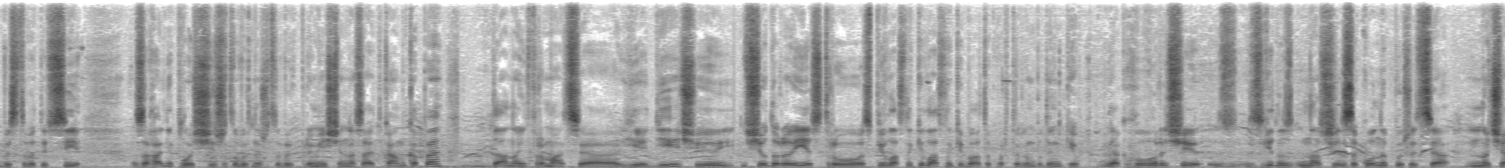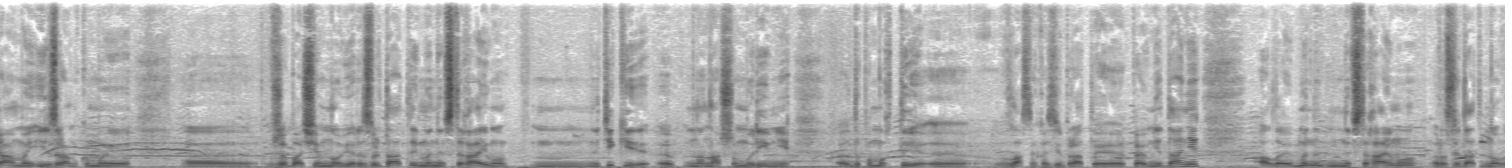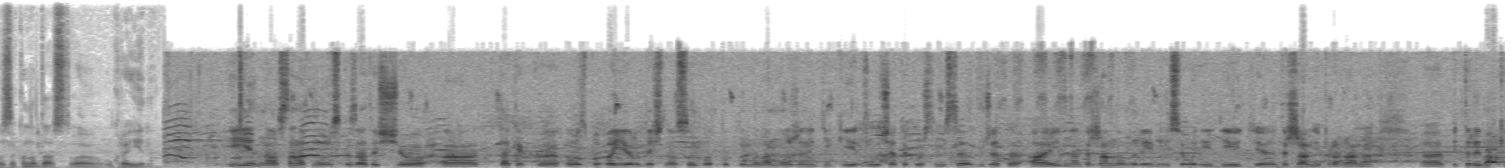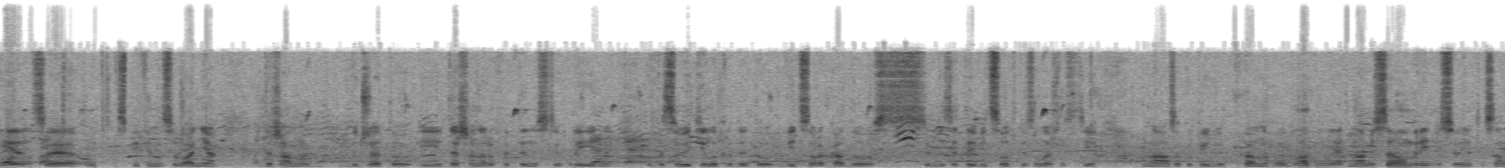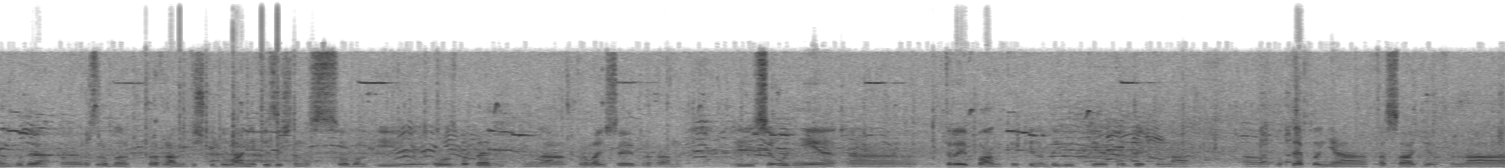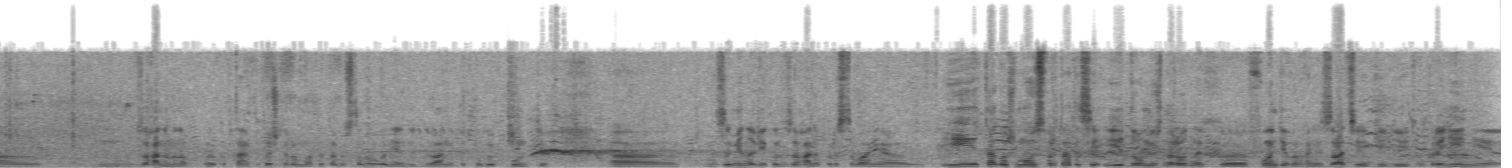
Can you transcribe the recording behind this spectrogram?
виставити всі загальні площі житлових нежитлових приміщень на сайт КМКП. Дана інформація є діючою щодо реєстру співвласників власників багатоквартирних будинків. Як говорячи, згідно з- наші закони пишуться ночами і зранку ми. е, Вже бачимо нові результати. Ми не встигаємо не тільки е, на нашому рівні е, допомогти власникам зібрати певні дані, але ми не- встигаємо розглядати нове законодавство України. І наостанок можу сказати, що а, так як е, ОСББ є юридична особа, тобто вона може не тільки залучати кошти місцевого бюджету, а й на державному рівні. Сьогодні діють е, державні програми е, підтримки, це співфінансування державного бюджету і Держенергоефективності України компенсує тіло кредиту від 40 до 70% залежності на закупівлю певного обладнання. На місцевому рівні сьогодні так само буде е, розроблена програма відшкодування фізичним особам і ОСББ на впровадження цієї програми. І сьогодні е, три банки, які надають кредити на е, утеплення фасадів, на м, загальному на капітальні поточні ремонти, також встановлення індивідуальних теплових пунктів, е, заміна вікон загального користування. І також можуть звертатися і до міжнародних е, фондів, організацій, які діють в Україні.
